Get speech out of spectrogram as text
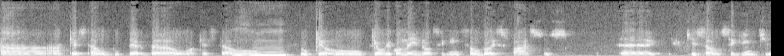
a, a questão do perdão, a questão. Uhum. O, que eu, o que eu recomendo é o seguinte: são dois passos é, que são o seguinte:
